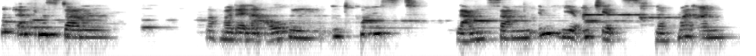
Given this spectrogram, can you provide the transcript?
Und öffnest dann nochmal deine Augen und kommst langsam im Hier und Jetzt nochmal an.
